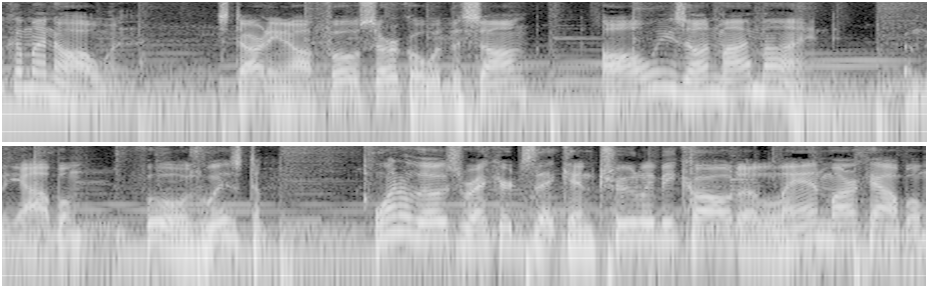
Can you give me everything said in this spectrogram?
Malcolm and Alwyn, starting off full circle with the song Always on My Mind from the album Fool's Wisdom. One of those records that can truly be called a landmark album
